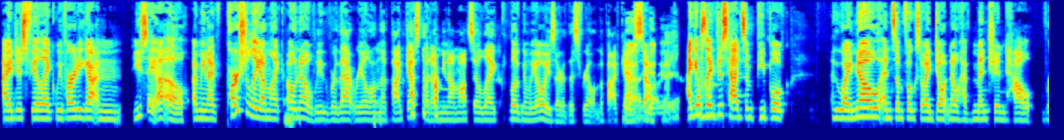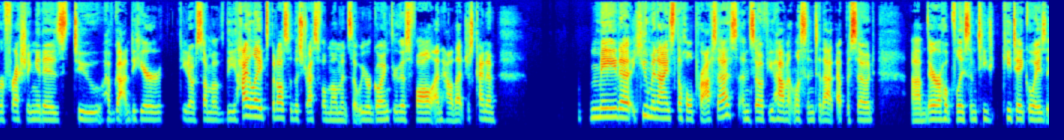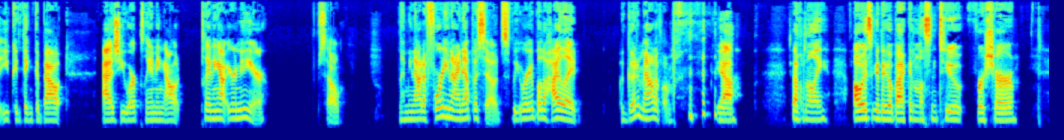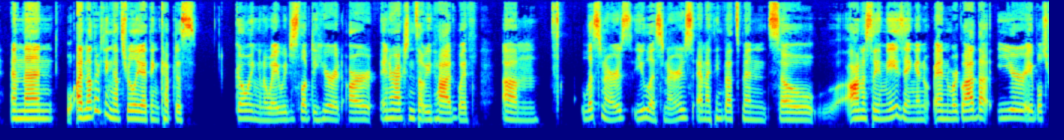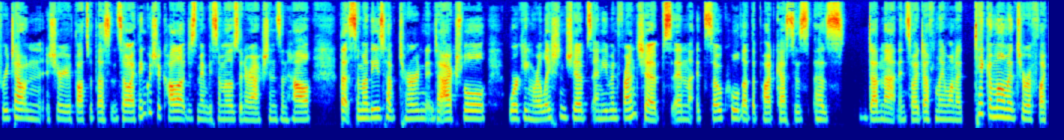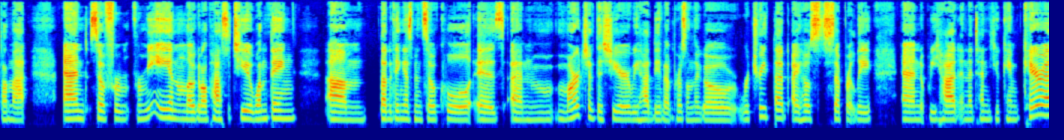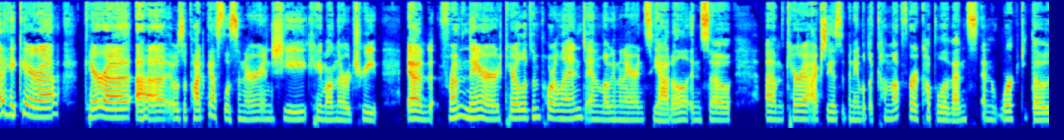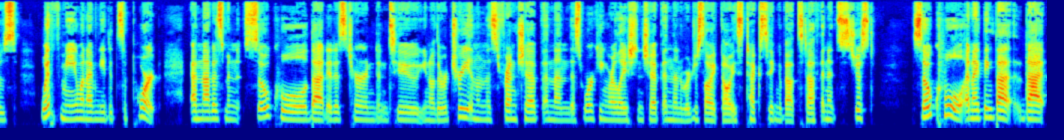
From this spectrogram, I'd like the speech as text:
I just feel like we've already gotten you say uh oh. I mean, I partially I'm like, oh no, we were that real on the podcast, but I mean, I'm also like, Logan, we always are this real on the podcast. Yeah, so yeah, yeah, I guess I've just had some people who I know and some folks who I don't know have mentioned how refreshing it is to have gotten to hear, you know, some of the highlights, but also the stressful moments that we were going through this fall and how that just kind of made a humanize the whole process. And so if you haven't listened to that episode, um, there are hopefully some t- key takeaways that you can think about as you are planning out planning out your new year. So, I mean, out of 49 episodes, we were able to highlight a good amount of them. yeah, definitely. Always good to go back and listen to for sure. And then another thing that's really, I think, kept us going in a way, we just love to hear it, are interactions that we've had with um, listeners, you listeners, and I think that's been so honestly amazing and and we're glad that you're able to reach out and share your thoughts with us. And so I think we should call out just maybe some of those interactions and how that some of these have turned into actual working relationships and even friendships and it's so cool that the podcast has has done that. And so I definitely want to take a moment to reflect on that. And so for for me and then Logan I'll pass it to you. One thing um, that I think has been so cool is in March of this year, we had the Event Pros on the Go retreat that I host separately. And we had an attendee who came, Kara. Hey, Kara. Kara, uh, it was a podcast listener and she came on the retreat. And from there, Kara lives in Portland and Logan and I are in Seattle. And so um, Kara actually has been able to come up for a couple events and worked those with me when I've needed support. And that has been so cool that it has turned into you know the retreat and then this friendship and then this working relationship and then we're just like always texting about stuff and it's just so cool and i think that that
